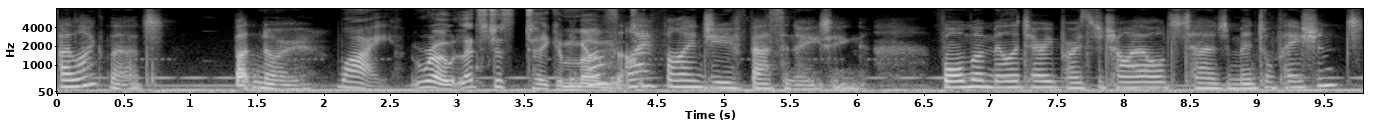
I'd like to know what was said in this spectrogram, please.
I like that. But no. Why? Rho, let's just take a because moment. Because I find you fascinating. Former military poster child turned mental patient.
